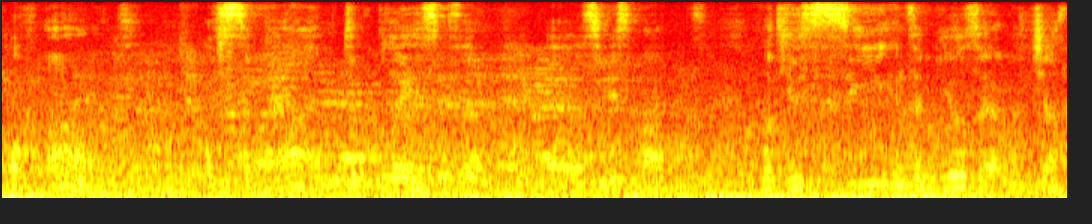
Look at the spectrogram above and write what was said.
Portfolios what you see in the museum is just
